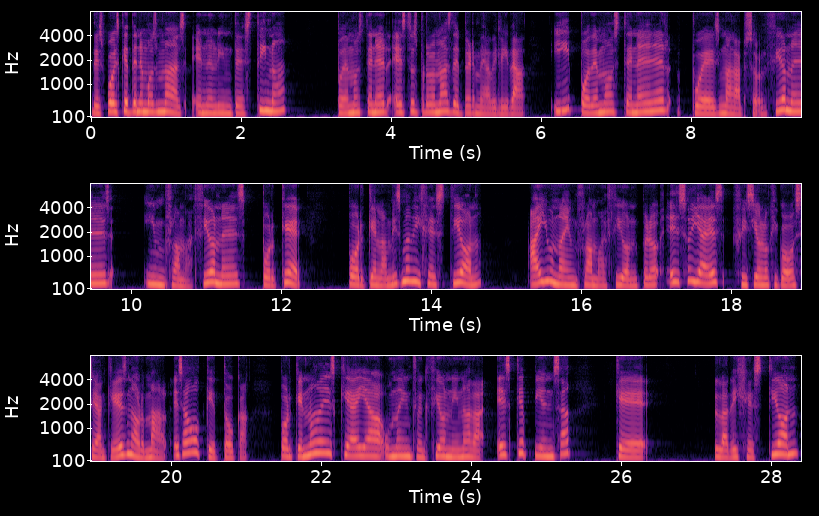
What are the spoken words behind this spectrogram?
Después que tenemos más en el intestino, podemos tener estos problemas de permeabilidad y podemos tener pues malabsorciones, inflamaciones. ¿Por qué? Porque en la misma digestión hay una inflamación, pero eso ya es fisiológico, o sea que es normal, es algo que toca, porque no es que haya una infección ni nada, es que piensa que la digestión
